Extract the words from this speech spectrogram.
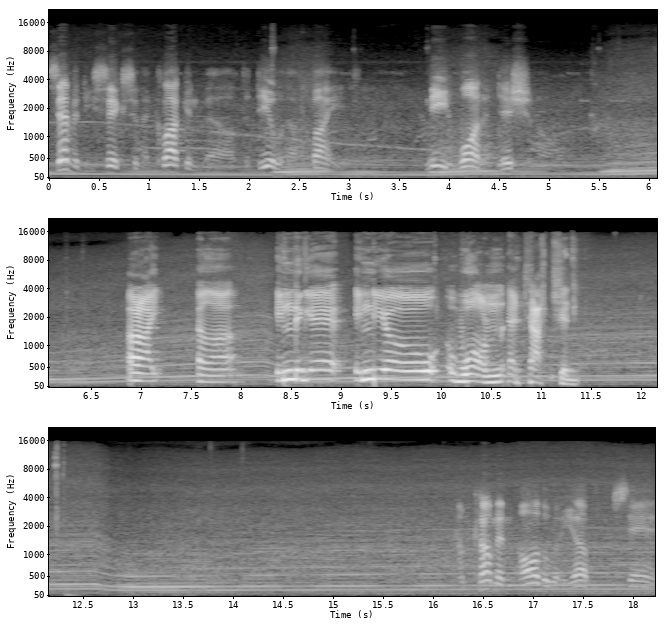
76 to the Cluckin' Bell to deal with a fight. Need one additional. All right. Uh, Indigo, Indio 1 attaching. I'm coming all the way up from Sandy.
